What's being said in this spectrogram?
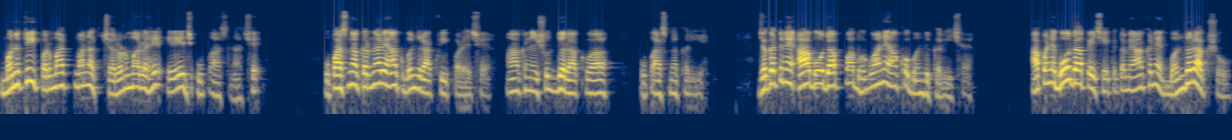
મનથી પરમાત્માના ચરણમાં રહે એ જ ઉપાસના છે. ઉપાસના કરનારે આંખ બંધ રાખવી પડે છે. આંખને શુદ્ધ રાખવા ઉપાસના કરીએ. જગતને આ બોધ આપવા ભગવાને આંખો બંધ કરી છે. આપણને બોધ આપે છે કે તમે આંખને બંધ રાખશો,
